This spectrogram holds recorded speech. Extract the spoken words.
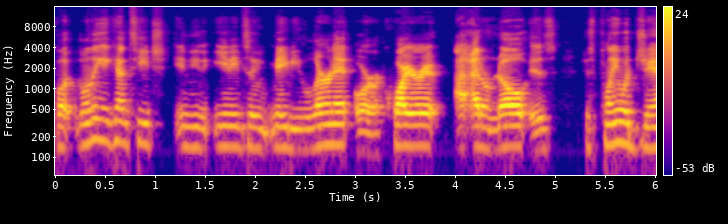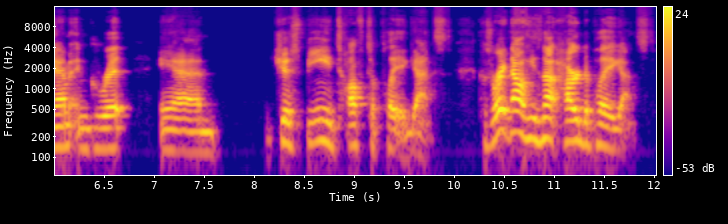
but the only thing you can teach, and you, you need to maybe learn it or acquire it. I, I don't know. Is just playing with jam and grit and just being tough to play against. Because right now he's not hard to play against.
